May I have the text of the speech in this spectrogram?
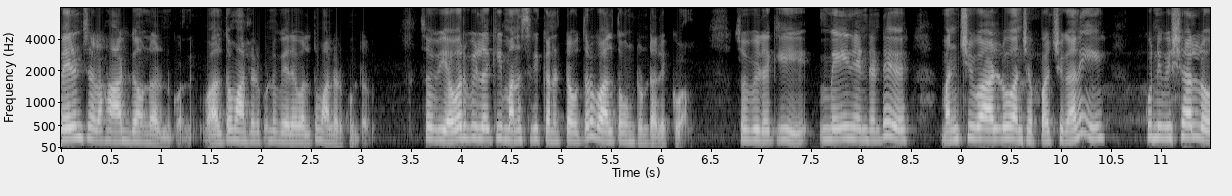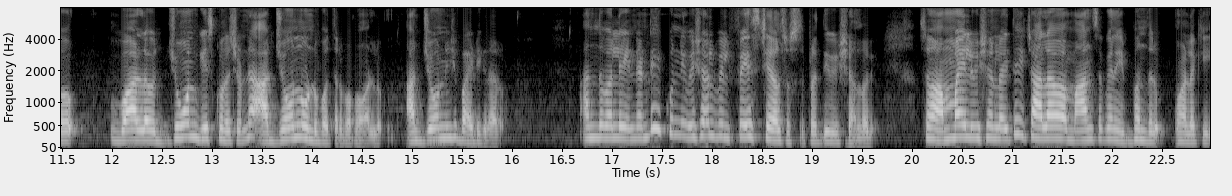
పేరెంట్స్ చాలా హార్డ్గా ఉన్నారు అనుకోండి వాళ్ళతో మాట్లాడుకుంటూ వేరే వాళ్ళతో మాట్లాడుకుంటారు. సో ఎవరు వీళ్ళకి మనసుకి కనెక్ట్ అవుతారో వాళ్ళతో ఉంటుంటారు ఎక్కువ. సో వీళ్ళకి మెయిన్ ఏంటంటే మంచి వాళ్ళు అని చెప్పొచ్చు కానీ కొన్ని విషయాల్లో వాళ్ళ జోన్ గీసుకుని చూడండి ఆ జోన్లో ఉండిపోతారు పాప వాళ్ళు. ఆ జోన్ నుంచి బయటికి రారు. అందువల్ల ఏంటంటే కొన్ని విషయాలు వీళ్ళు ఫేస్ చేయాల్సి వస్తుంది ప్రతి విషయంలో సో అమ్మాయిల విషయంలో అయితే చాలా మానసికమైన ఇబ్బందులు వాళ్ళకి.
